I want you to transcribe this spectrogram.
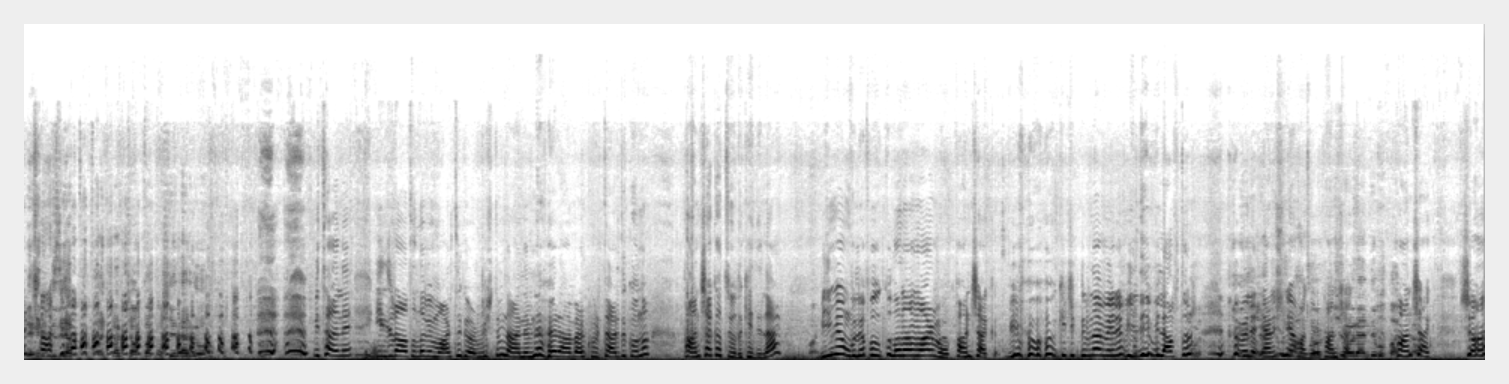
Beynimizi yaktı. Pancak, çampak bir şeylerdi o. Bir tane incir altında bir martı görmüştüm de annemle beraber kurtardık onu. Pançak atıyordu kediler. Bilmiyorum bu lafı kullanan var mı? Pançak. Bilmiyorum. Küçüklüğümden beri bildiğim bir laftır. böyle yani şunu yapmak böyle pançak. öğrendi bu pançak. Pançak. Şu an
